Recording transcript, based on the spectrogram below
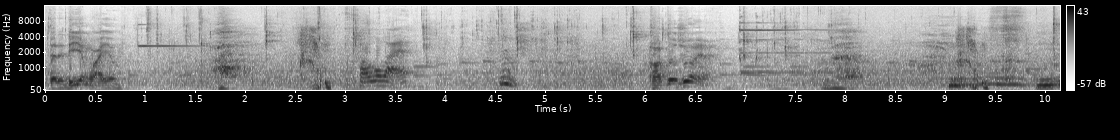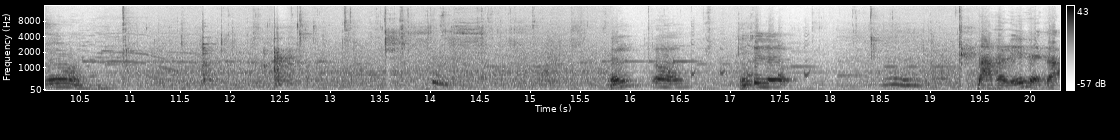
แต่เดี๋ยวนี้ยังไหวอยู่เขาก็ไหวขอตัวช่วย อืมอืมอ๋อผมกินเลยลูกปากกะลิเผ็ดละ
